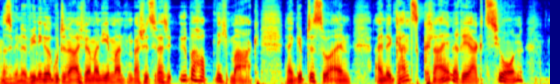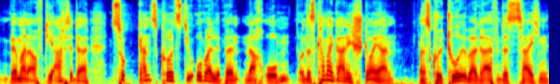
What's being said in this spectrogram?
Das wäre eine weniger gute Nachricht, wenn man jemanden beispielsweise überhaupt nicht mag. Dann gibt es so ein, eine ganz kleine Reaktion, wenn man auf die achtet, da zuckt ganz kurz die Oberlippe nach oben und das kann man gar nicht steuern. Das kulturübergreifendes Zeichen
